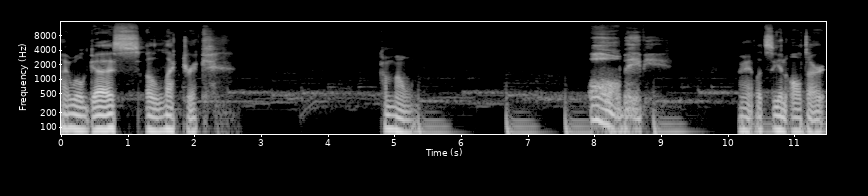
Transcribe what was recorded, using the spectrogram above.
I will guess electric. Come on. Oh, baby. All right, let's see an alt art.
